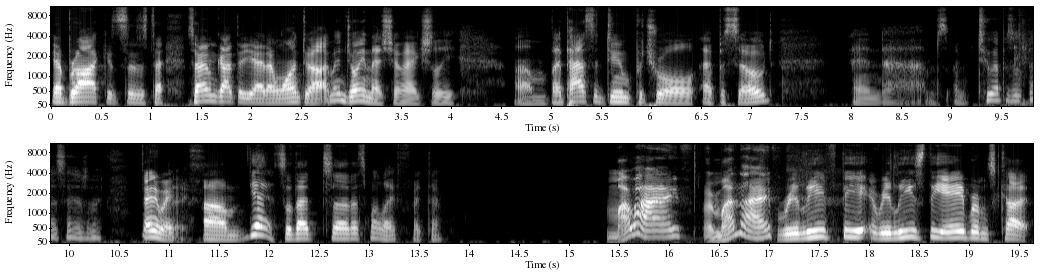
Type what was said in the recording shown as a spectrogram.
yeah, Brock. It says so. I haven't got there yet. I want to. I'm enjoying that show actually. Um, but I passed the Doom Patrol episode, and uh, I'm, I'm two episodes past that or something. Anyway, Nice. um, yeah. So that's uh, that's my life right there. My wife or my life. Relieve the release the Abrams cut.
